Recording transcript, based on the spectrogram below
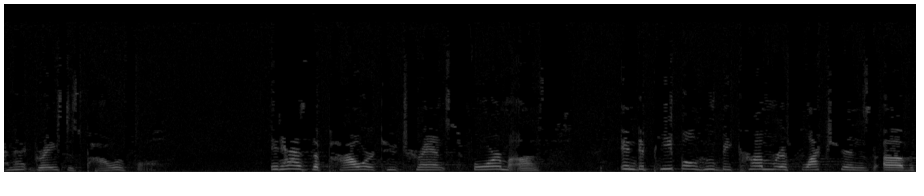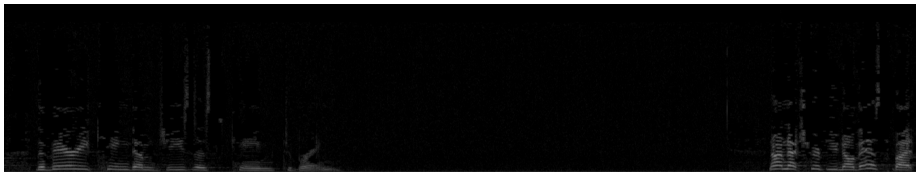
And that grace is powerful. It has the power to transform us into people who become reflections of the very kingdom Jesus came to bring. Now, I'm not sure if you know this, but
